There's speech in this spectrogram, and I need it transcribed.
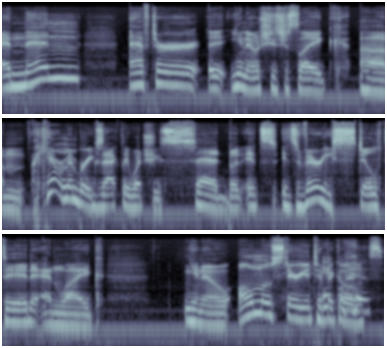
And then after uh, you know, she's just like um, I can't remember exactly what she said, but it's it's very stilted and like you know almost It stereotypical. was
